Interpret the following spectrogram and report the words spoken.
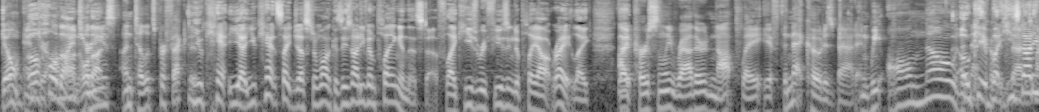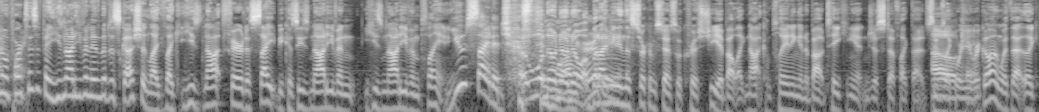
"Don't Oh, enter hold online on, hold on. until it's perfected." You can't, yeah, you can't cite Justin Wong because he's not even playing in this stuff. Like he's refusing to play outright. Like, I personally rather not play if the net code is bad, and we all know. The okay, but he's bad, not even participating. He's not even in the discussion. Like, like he's not fair to cite because he's not even he's not even playing. You cited Uh, Justin well, no, no, Wong no. But I mean, in the circumstance with Chris G about like not complaining and about taking it and just stuff like that. It seems Oh, like where you were going with that. Like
